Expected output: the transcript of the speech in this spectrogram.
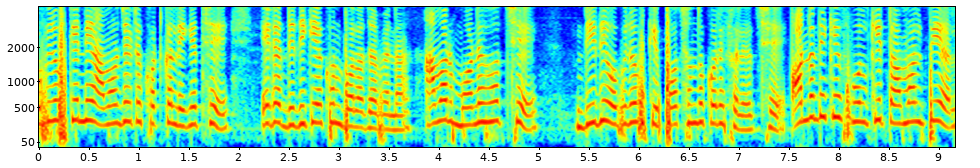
অভিরূপকে নিয়ে আমার যে একটা খটকা লেগেছে, এটা দিদিকে এখন বলা যাবে না। আমার মনে হচ্ছে দিদি অভিরূপকে পছন্দ করে ফেলেছে। অন্যদিকে ফুলকি, তমাল, পিয়াল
